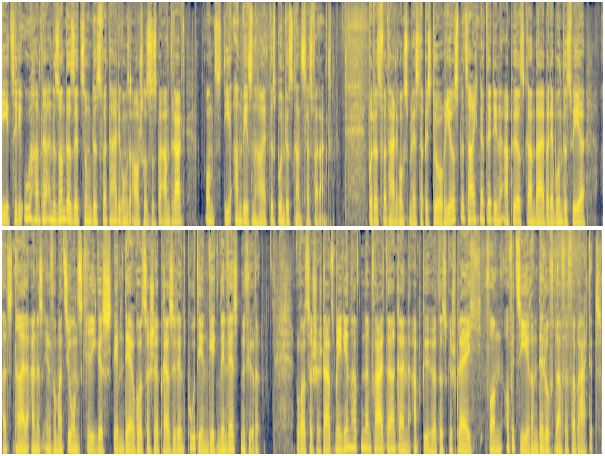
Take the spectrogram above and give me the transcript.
Die CDU hatte eine Sondersitzung des Verteidigungsausschusses beantragt und die Anwesenheit des Bundeskanzlers verlangt. Bundesverteidigungsminister Pistorius bezeichnete den Abhörskandal bei der Bundeswehr als Teil eines Informationskrieges, den der russische Präsident Putin gegen den Westen führe. Russische Staatsmedien hatten am Freitag ein abgehörtes Gespräch von Offizieren der Luftwaffe verbreitet.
